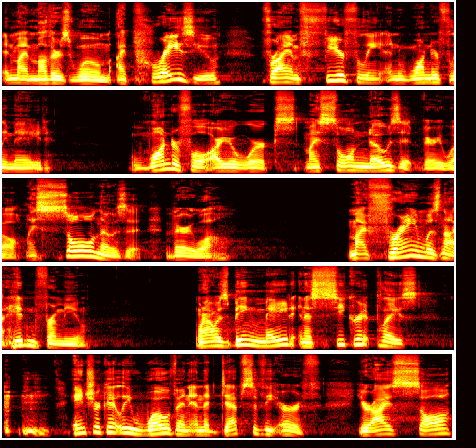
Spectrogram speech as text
in my mother's womb. I praise you, for I am fearfully and wonderfully made. Wonderful are your works. My soul knows it very well. My soul knows it very well. My frame was not hidden from you. When I was being made in a secret place, intricately woven in the depths of the earth, your eyes saw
